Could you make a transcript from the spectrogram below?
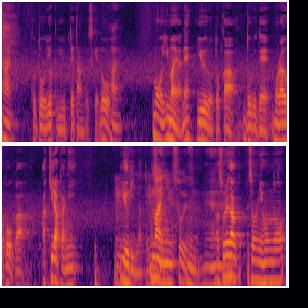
はい。ことをよく言ってたんですけど、はい。もう今やねユーロとかドルでもらう方が明らかに有利になってますまあね、そうですよね。まあそれがその日本の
